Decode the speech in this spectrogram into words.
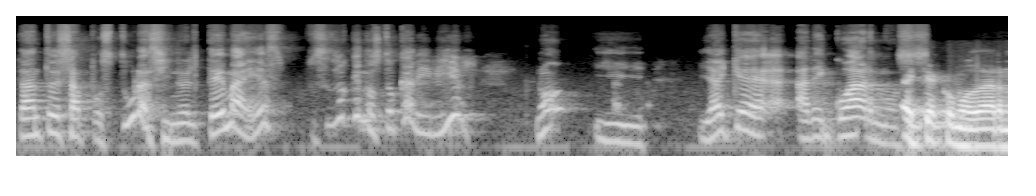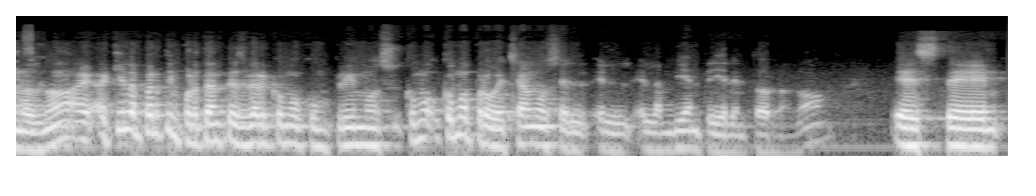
tanto esa postura, sino el tema es, pues es lo que nos toca vivir, ¿no? Y, y hay que adecuarnos. Hay que acomodarnos, ¿no? Aquí la parte importante es ver cómo cumplimos, cómo, cómo aprovechamos el, el, el, ambiente y el entorno, ¿no? Este,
